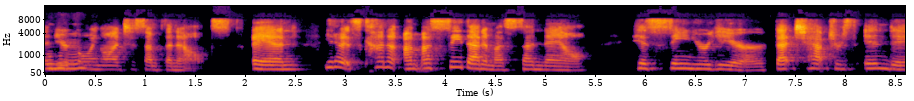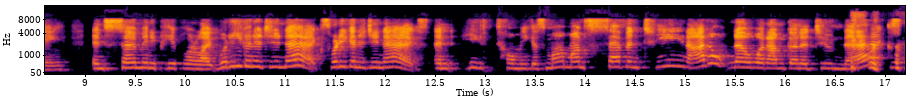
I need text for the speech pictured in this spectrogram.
and you're Mhm. going on to something else. And, you know, it's kind of, I see that in my son now, his senior year, that chapter's ending. And so many people are like, What are you going to do next? What are you going to do next? And he told me, He goes, Mom, I'm 17. I don't know what I'm going to do next.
